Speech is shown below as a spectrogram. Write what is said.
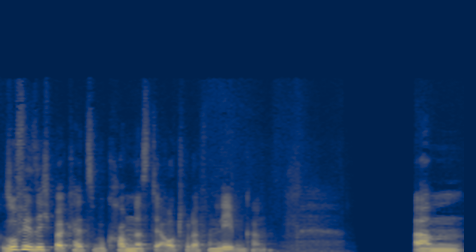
so viel Sichtbarkeit zu bekommen, dass der Autor davon leben kann. Ähm,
